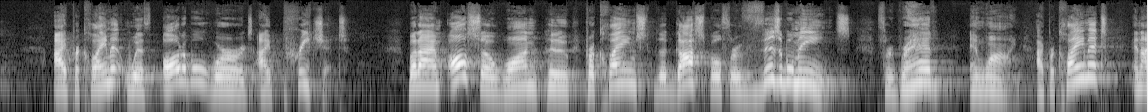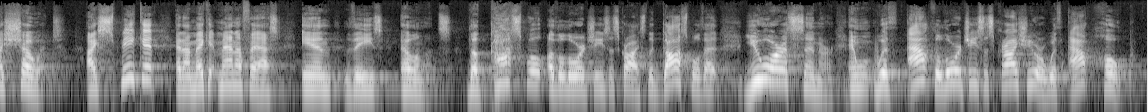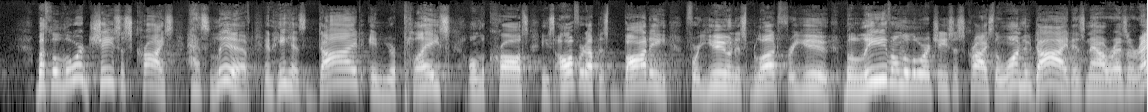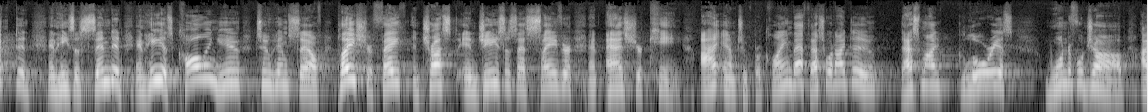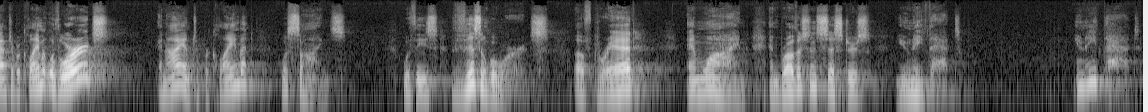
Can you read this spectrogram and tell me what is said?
I proclaim it with audible words. I preach it but I am also one who proclaims the gospel through visible means, through bread and wine. I proclaim it and I show it. I speak it and I make it manifest in these elements. The gospel of the Lord Jesus Christ, the gospel that you are a sinner, and without the Lord Jesus Christ, you are without hope. But the Lord Jesus Christ has lived and He has died in your place on the cross. He's offered up His body for you and His blood for you. Believe on the Lord Jesus Christ. The one who died is now resurrected and He's ascended and He is calling you to Himself. Place your faith and trust in Jesus as Savior and as your King. I am to proclaim that. That's what I do. That's my glorious, wonderful job. I am to proclaim it with words and I am to proclaim it with signs, with these visible words of bread and wine. And, brothers and sisters, you need that. You need that.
